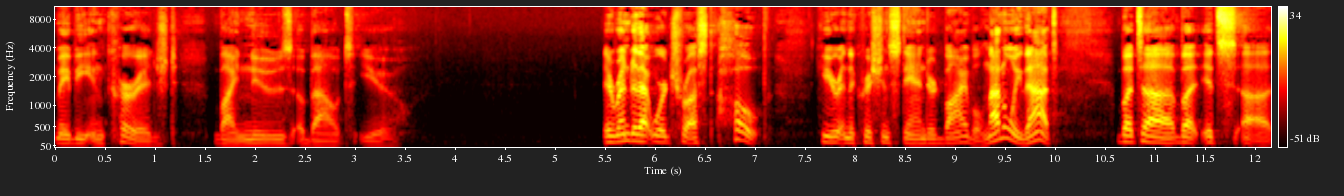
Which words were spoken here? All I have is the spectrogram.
may be encouraged by news about you. They render that word trust hope here in the Christian Standard Bible. Not only that, but, uh, but it's, uh,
